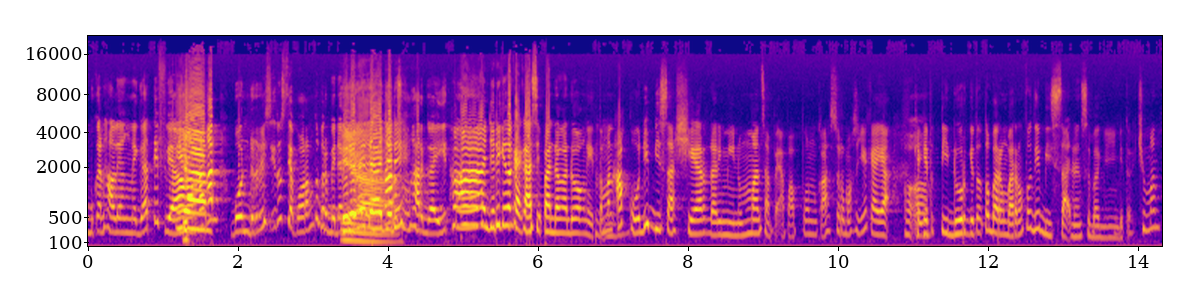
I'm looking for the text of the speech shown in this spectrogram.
bukan hal yang negatif ya. Iya. Karena kan boundaries itu setiap orang tuh berbeda-beda. Beda-beda, Kita harus jadi- menghargai itu. Ha, jadi kita kayak kasih pandangan doang nih. Teman aku dia bisa share dari minuman sampai apa pun kasur. Maksudnya kayak Oh, kayak oh. kita tidur gitu tuh bareng-bareng tuh dia bisa dan sebagainya gitu. Cuman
